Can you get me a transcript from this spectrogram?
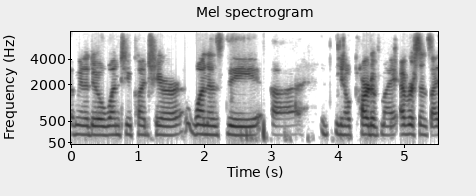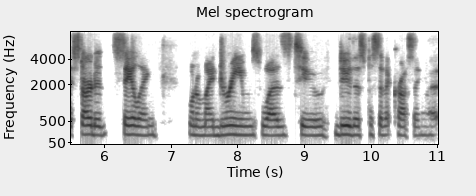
I'm going to do a one-two punch here. One is the, uh, you know, part of my ever since I started sailing one of my dreams was to do this Pacific crossing that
